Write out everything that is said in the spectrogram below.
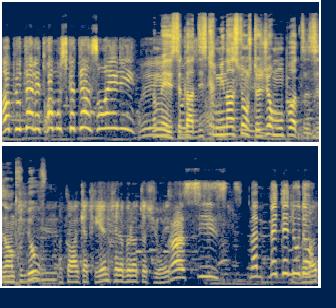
Oh putain, les trois mousquetaires sont réunis Non, mais c'est de la discrimination, je te jure, mon pote, c'est un truc de ouf. Encore un quatrième, c'est la belote assurée. Raciste Bah, mettez-nous dans,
